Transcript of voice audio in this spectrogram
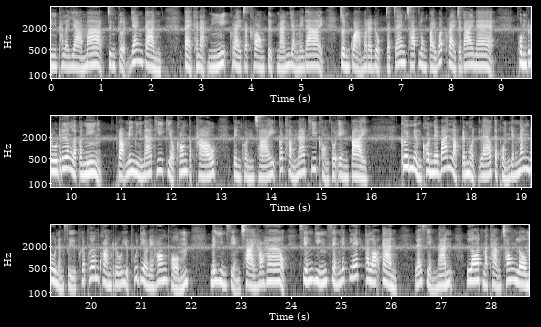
มีภรรยามากจึงเกิดแย่งกัน แต่ขณะนี้ใครจะครองตึกนั้นยังไม่ได้ จนกว่ามรดกจะแจ้งชัดลงไปว่าใครจะได้แน่ ผมรู้เรื่องแล้วก็นิ่ง เพราะไม่มีหน้าที่เกี่ยวข้องกับเขา เป็นคนใช้ก็ทำหน้าที่ของตัวเองไป คืนหนึ่งคนในบ้านหลับกันหมดแล้ว แต่ผมยังนั่งดูหนังสือเพื่อเพิ่มความรู้อยู่ผู้เดียวในห้องผม ได้ยินเสียงชายห้าวๆ เสียงหญิงเสียงเล็กๆ ทะเลาะกัน และเสียงนั้นลอดมาทางช่องลม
